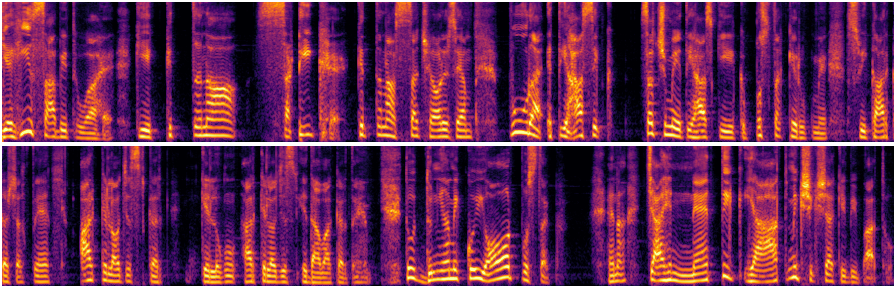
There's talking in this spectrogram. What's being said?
यही साबित हुआ है कि ये कितना सटीक है, कितना सच है और इसे हम पूरा ऐतिहासिक, सच में इतिहास की एक पुस्तक के रूप में स्वीकार कर सकते हैं। आर्कियोलॉजिस्ट कर के लोगों, आर्कियोलॉजिस्ट ये दावा करते हैं। तो दुनिया में कोई और पुस्तक है ना? चाहे नैतिक या आत्मिक शिक्षा की भी बात हो,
